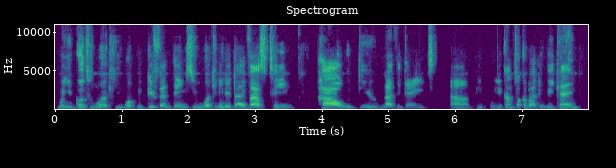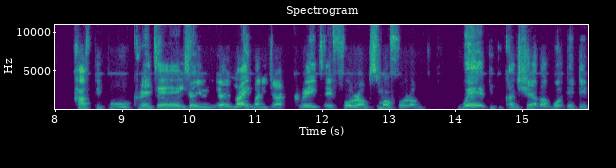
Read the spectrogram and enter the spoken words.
When you go to work, you work with different things, you're working in a diverse team. How would you navigate uh, people? You can talk about the weekend have people create a, if you're a line manager, create a forum, small forum, where people can share about what they did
